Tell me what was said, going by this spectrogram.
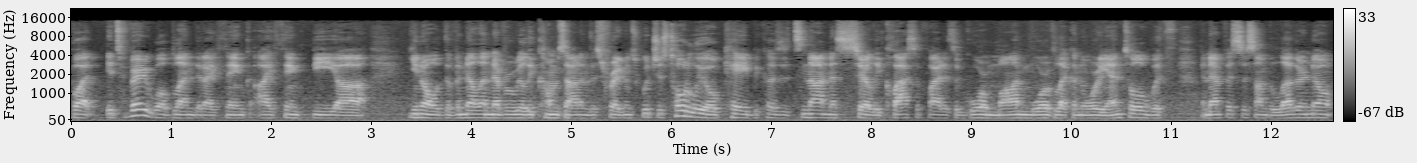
but it's very well blended, I think. I think the, uh, you know, the vanilla never really comes out in this fragrance, which is totally okay because it's not necessarily classified as a gourmand, more of like an oriental with an emphasis on the leather note.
